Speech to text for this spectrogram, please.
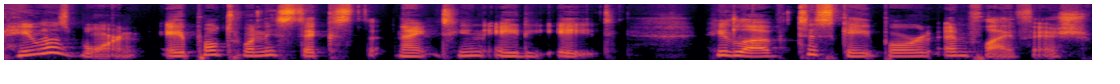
He was born April 26th, 1988. He loved to skateboard and fly fish.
